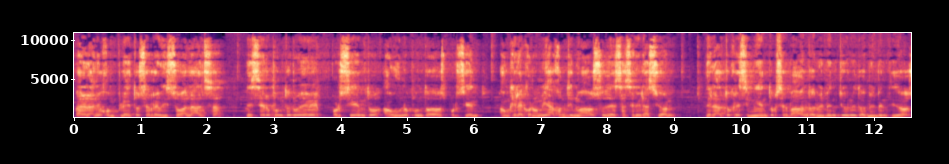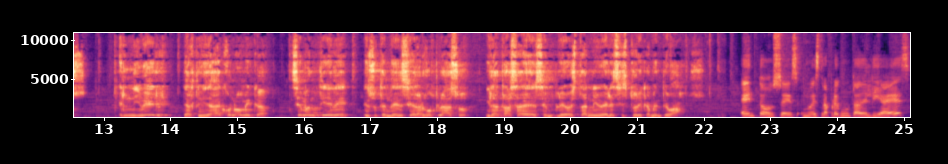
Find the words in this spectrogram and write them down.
para el año completo se revisó al alza de 0.9% a 1.2%. Aunque la economía ha continuado su desaceleración del alto crecimiento observado en 2021 y 2022, el nivel de actividad económica se mantiene en su tendencia a largo plazo y la tasa de desempleo está en niveles históricamente bajos. Entonces, nuestra pregunta del día es,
